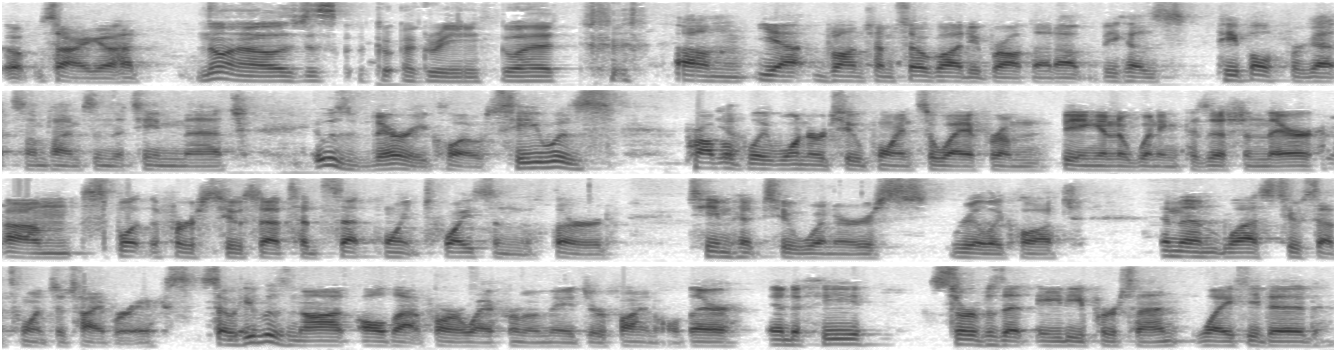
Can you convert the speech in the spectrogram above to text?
oh, sorry. Go ahead. No, I was just agreeing. Go ahead. um, yeah, Vansh, I'm so glad you brought that up because people forget sometimes in the Thiem match. It was very close. He was probably yeah. one or two points away from being in a winning position there. Um, split the first two sets, had set point twice in the third. Thiem hit two winners, really clutch. And then last two sets went to tie breaks. So he was not all that far away from a major final there. And if he serves at 80% like he did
